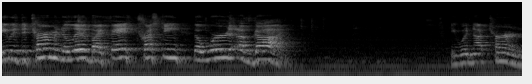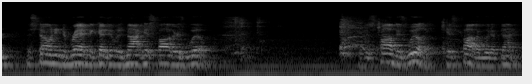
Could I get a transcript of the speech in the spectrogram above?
He was determined to live by faith, trusting the Word of God. He would not turn the stone into bread because it was not his Father's will. If his Father's will, his Father would have done it.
